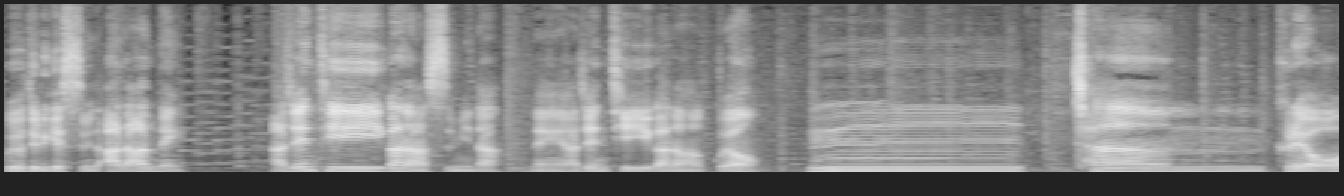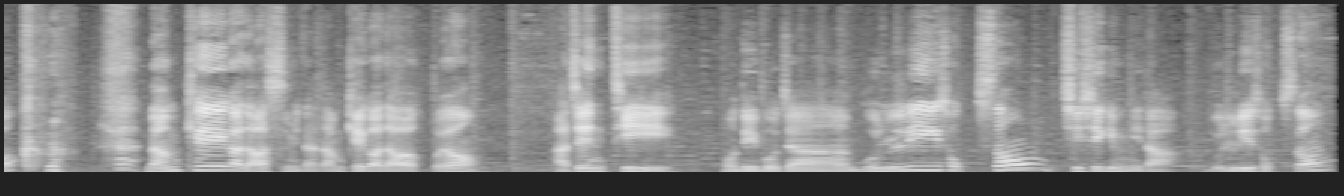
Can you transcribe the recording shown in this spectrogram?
보여드리겠습니다. 아 나왔네. 아젠티가 나왔습니다. 네, 아젠티가 나왔고요. 음, 참 그래요. 남캐가 나왔습니다. 남캐가 나왔고요. 아젠티 어디 보자 물리 속성 지식입니다. 물리 속성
